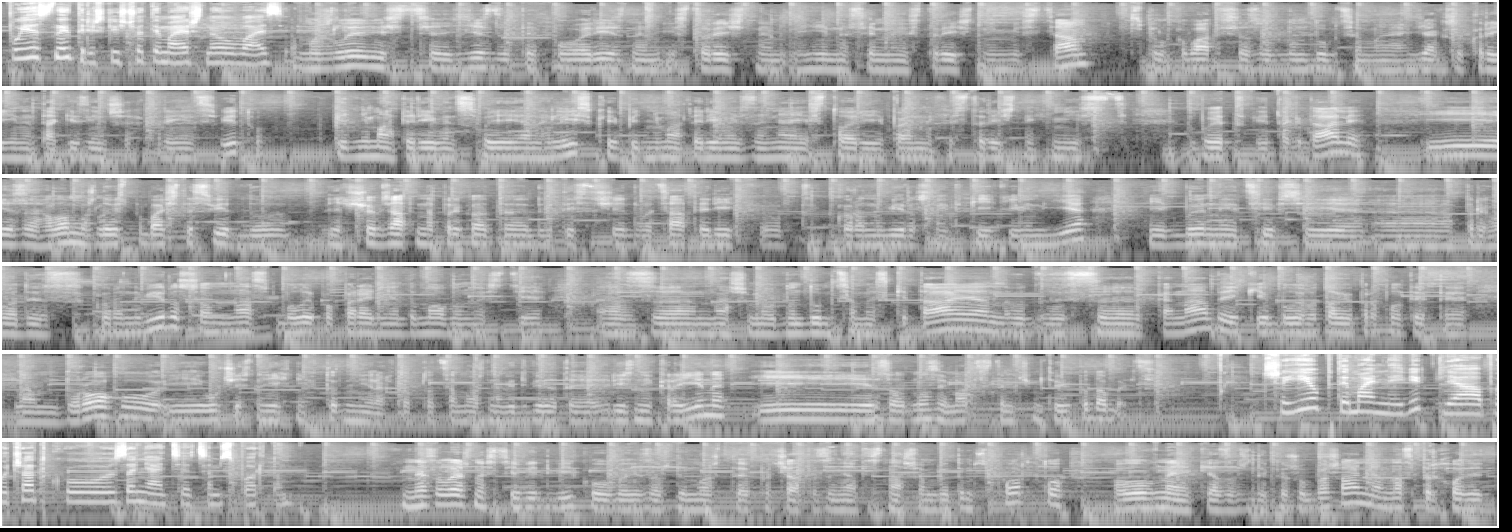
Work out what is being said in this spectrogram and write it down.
Поясни трішки, що ти маєш на увазі. Можливість їздити по різним історичним і не сильно історичним місцям, спілкуватися з однодумцями як з України, так і з інших країн світу. Піднімати рівень своєї англійської, піднімати рівень знання історії певних історичних місць, битв і так далі. І загалом можливість побачити світ. Якщо взяти, наприклад, е, 2020 рік, от коронавірусний, такий, який він є, якби не ці всі е, пригоди з коронавірусом, у нас були попередні домовленості е, з нашими однодумцями з Китаю, з Канади, які були готові проплатити нам дорогу і участь на їхніх турнірах. Тобто це можна відвідати різні країни і заодно займатися тим, чим тобі подобається. Чи є оптимальний вік для початку заняття цим спортом? В незалежності від віку, ви завжди можете почати зайнятися нашим видом спорту. Головне, як я завжди кажу, бажання. У нас приходять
